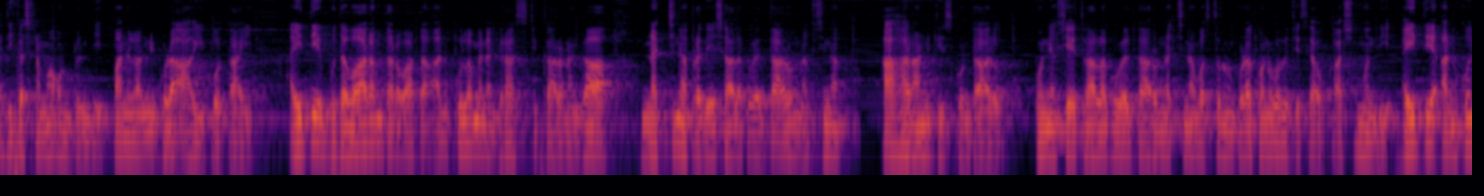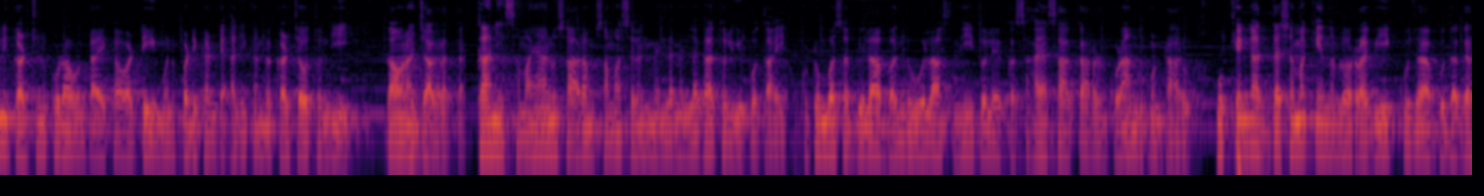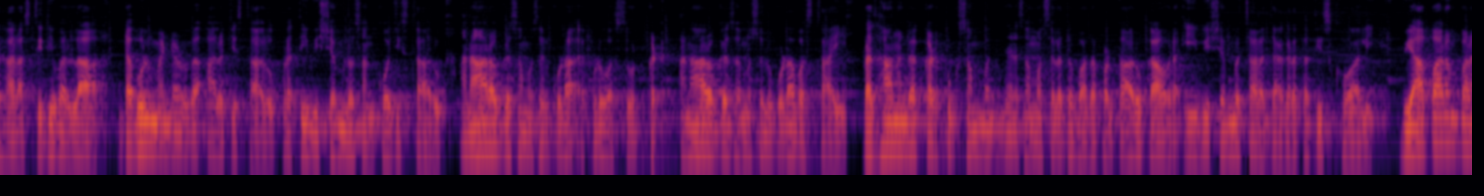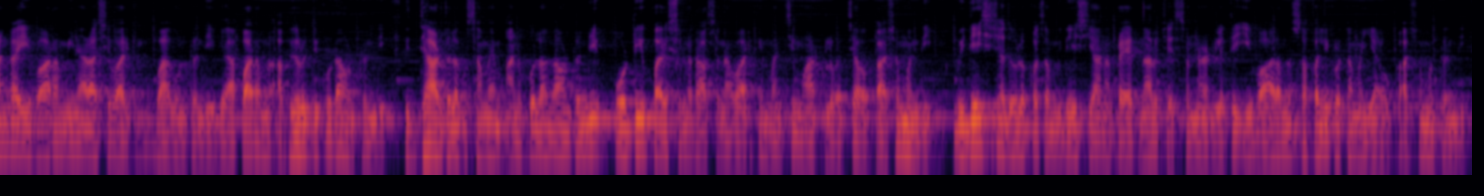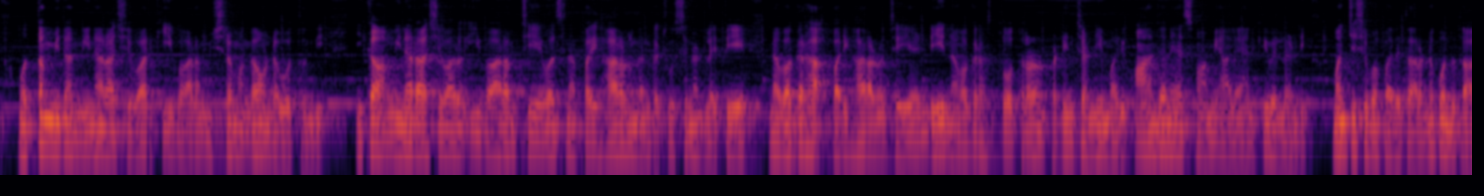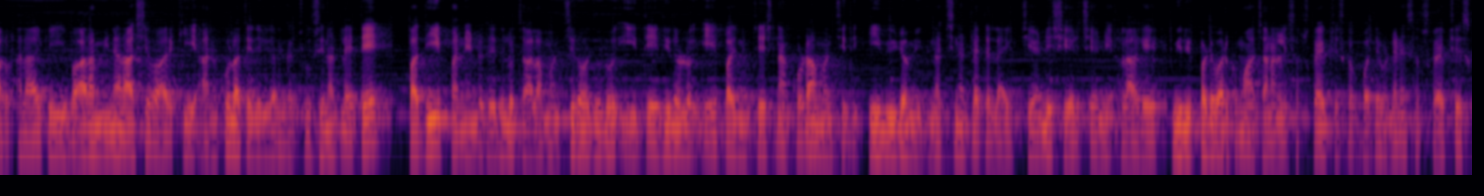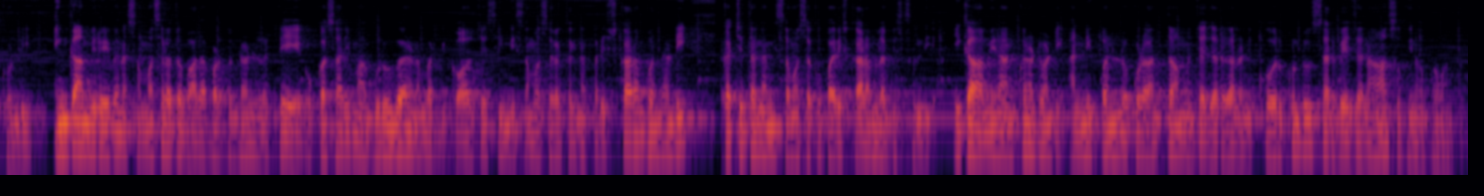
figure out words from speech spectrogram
అధిక శ్రమ ఉంటుంది. పనులన్నీ కూడా ఆగిపోతాయి. అయితే బుధవారం తర్వాత అనుకూలమైన గ్రహస్థితి కారణంగా నచ్చిన ప్రదేశాలకు వెళ్తారు నచ్చిన ఆహారాన్ని తీసుకుంటారు. పుణ్యక్షేత్రాలకు వెళ్తారు నచ్చిన వస్తువులను కూడా కొనుగోలు చేసే అవకాశం ఉంది. అయితే అనుకోని ఖర్చులు కూడా ఉంటాయి కాబట్టి మునుపటి కంటే అధికంగా ఖర్చు అవుతుంది కావున జాగ్రత్త. కానీ సమయానుసారం సమస్యలను మెల్లమెల్లగా తొలగిపోతాయి. కుటుంబ సభ్యుల బంధువుల స్నేహితుల యొక్క సహాయ సహకారాలను కూడా అందుకుంటారు. ముఖ్యంగా దశమ కేంద్రంలో రవి కుజ బుధ గ్రహాల స్థితి వల్ల డబుల్ మైండెడ్గా ఆలోచిస్తారు. ప్రతి విషయంలో సంకోచిస్తారు. అనారోగ్య సమస్యలు కూడా ఎప్పుడు వస్తూ అనారోగ్య సమస్యలు కూడా వస్తాయి. ప్రధానంగా కడుపుకు సంబంధించిన సమస్యలతో బాధపడతారు. కావున ఈ విషయంలో చాలా జాగ్రత్త తీసుకోవాలి. వ్యాపారం పరంగా ఈ వారం మీనరాశి వారికి బాగుంటుంది. వ్యాపారంలో అభివృద్ధి కూడా ఉంటుంది. విద్యార్థులకు సమయం అనుకూలంగా ఉంటుంది. పోటీ పరీక్షలు రాస్తున్న వారికి మంచి మార్కులు వచ్చే అవకాశం ఉంది. విదేశీ చదువుల కోసం విదేశీయాన ప్రయత్నాలు చేస్తున్నట్లయితే ఈ వారంలో సఫలీకృతం అయ్యే అవకాశం ఉంటుంది. మొత్తం మీద మీనరాశి వారికి ఈ వారం మిశ్రమంగా ఉండబోతుంది. ఇక మీనరాశి వారు ఈ వారం చేయవలసిన పరిహారాలను కనుక చూసినట్లయితే నవగ్రహ పరిహారాలను చేయండి. నవగ్రహ స్తోత్రాలను పఠించండి. మరియు ఆంజనేయ స్వామి ఆలయానికి వెళ్ళండి. మంచి శుభ ఫలితాలను పొందుతారు. అలాగే ఈ వారం మీనరాశి వారికి అనుకూల తేదీలు కనుక చూసినట్లయితే పది పన్నెండు తేదీలు చాలా మంచి రోజులు. ఈ తేదీలలో ఏ పని చేసినా కూడా మంచిది. ఈ వీడియో మీకు నచ్చినట్లయితే లైక్ చేయండి షేర్ చేయండి. అలాగే మీరు ఇప్పటి వరకు మా ఛానల్ని సబ్స్క్రైబ్ చేసుకోకపోతే వెంటనే సబ్స్క్రైబ్ చేసుకోండి. ఇంకా మీరు ఏవైనా సమస్యలతో బాధపడుతున్నట్లయితే ఒక్కసారి మా గురువు గారి నెంబర్కి కాల్ చేసి మీ సమస్యలకు తగిన పరిష్కారం పొందండి. ఖచ్చితంగా మీ సమస్యకు పరిష్కారం లభిస్తుంది. ఇక మీరు అనుకున్నటువంటి అన్ని పనులు కూడా అంత మంచిగా జరగాలని కోరుకుంటూ సర్వే జనా సుఖినోభవంతు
